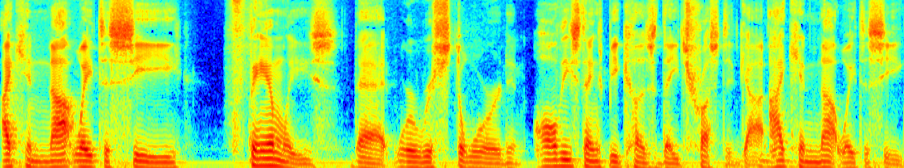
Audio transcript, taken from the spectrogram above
I cannot wait to see families that were restored and all these things because they trusted God. I cannot wait to see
